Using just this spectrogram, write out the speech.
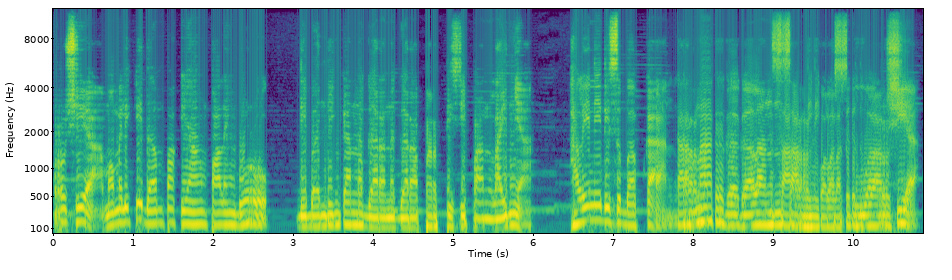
Rusia memiliki dampak yang paling buruk dibandingkan negara-negara partisipan lainnya. Hal ini disebabkan karena kegagalan Tsar Nicholas II Rusia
